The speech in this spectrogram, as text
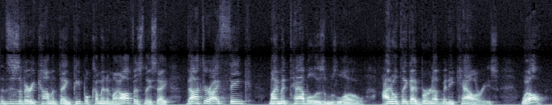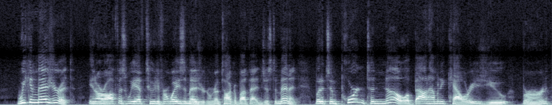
This is a very common thing. People come into my office and they say, Doctor, I think my metabolism's low. I don't think I burn up many calories. Well, we can measure it. In our office, we have two different ways to measure it, we're going to talk about that in just a minute. But it's important to know about how many calories you burn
